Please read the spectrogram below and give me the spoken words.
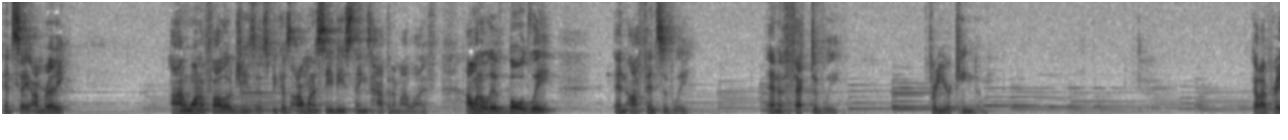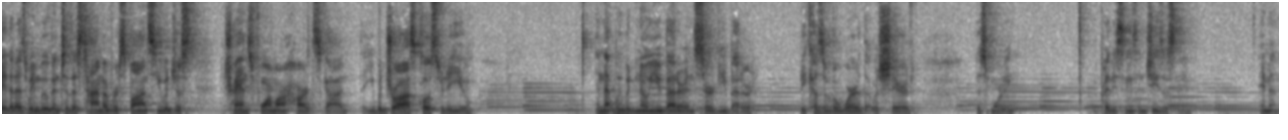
and say, I'm ready. I want to follow Jesus because I want to see these things happen in my life. I want to live boldly and offensively and effectively for your kingdom. God, I pray that as we move into this time of response, you would just transform our hearts, God, that you would draw us closer to you, and that we would know you better and serve you better because of the word that was shared this morning. I pray these things in Jesus' name. Amen.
